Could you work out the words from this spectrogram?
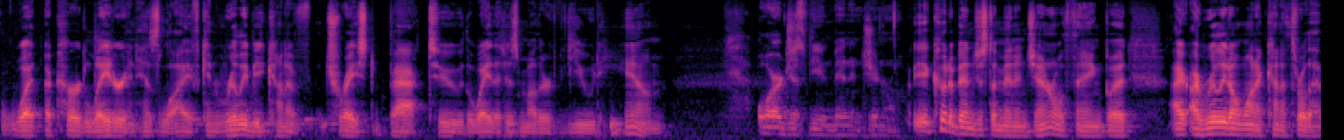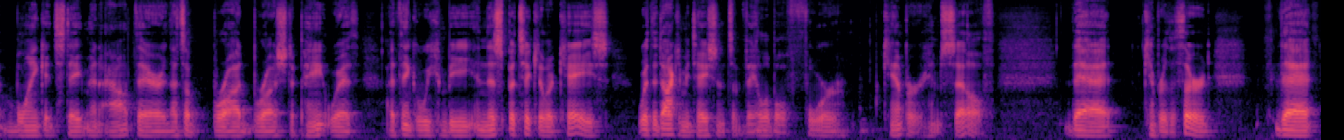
what occurred later in his life can really be kind of traced back to the way that his mother viewed him Or just viewed men in general. it could have been just a men in general thing, but I, I really don't want to kind of throw that blanket statement out there. And that's a broad brush to paint with. I think we can be, in this particular case, with the documentation that's available for Kemper himself, that Kemper the Third, that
